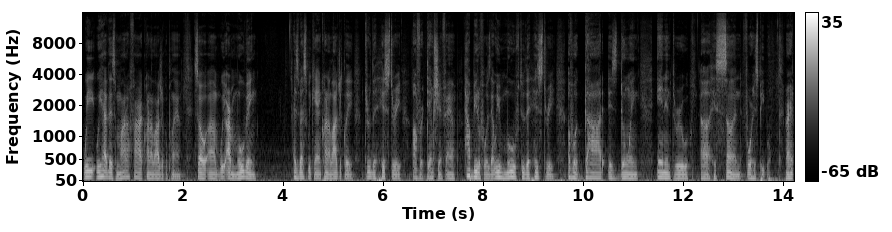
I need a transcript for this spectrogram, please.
we we have this modified chronological plan. So um, we are moving as best we can chronologically through the history of redemption, fam. How beautiful is that? We move through the history of what God is doing in and through uh, His Son for His people, right?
